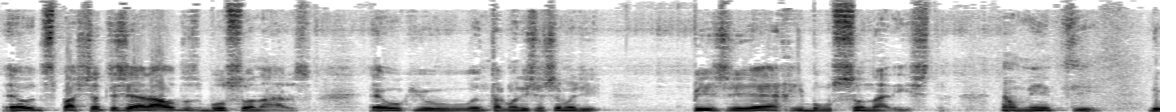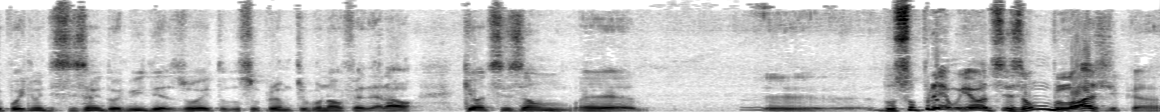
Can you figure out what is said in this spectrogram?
é o despachante geral dos bolsonaros, é o que o antagonista chama de PGR bolsonarista. Realmente, depois de uma decisão em 2018 do Supremo Tribunal Federal, que é uma decisão é, do Supremo, e é uma decisão lógica.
